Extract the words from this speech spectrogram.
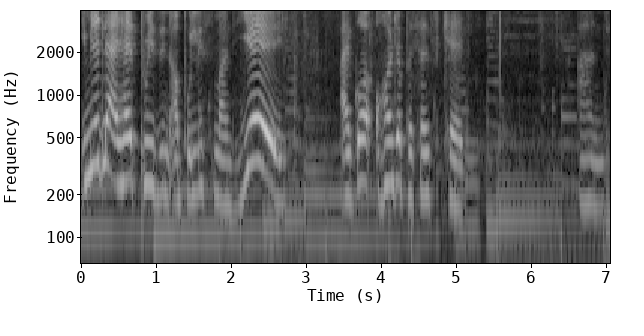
immediately I heard prison and policeman. Yay! I got 100% scared. And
